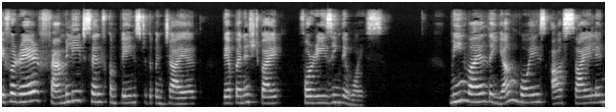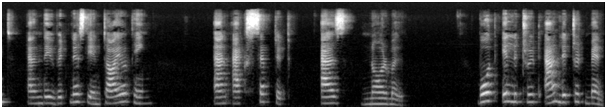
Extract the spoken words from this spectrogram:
If a rare family itself complains to the panchayat, they are punished by for raising their voice. Meanwhile, the young boys are silent and they witness the entire thing and accept it as normal. Both illiterate and literate men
